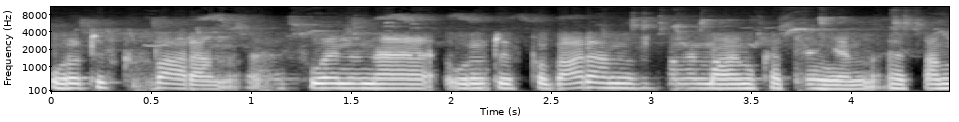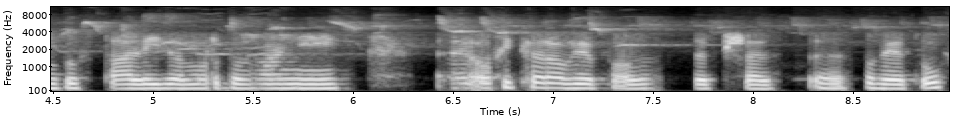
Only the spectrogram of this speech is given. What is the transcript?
uroczysko Baran, słynne uroczysko Baran zwane Małym Katyniem. Tam zostali zamordowani oficerowie polscy przez e, Sowietów.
